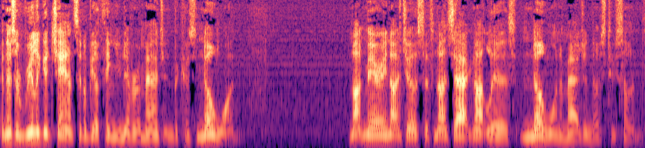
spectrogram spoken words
And there's a really good chance it'll be a thing you never imagined because no one, not Mary, not Joseph, not Zach, not Liz, no one imagined those two sons.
